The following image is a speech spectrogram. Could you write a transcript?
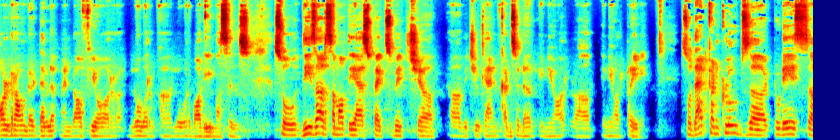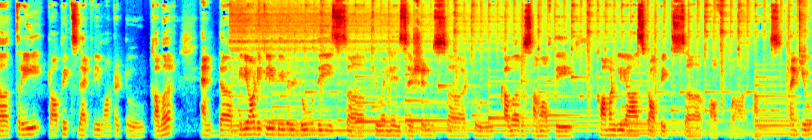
all-rounded development of your lower uh, lower body muscles. So these are some of the aspects which uh, uh, which you can consider in your in your training so that concludes uh, today's uh, three topics that we wanted to cover, and uh, periodically we will do these uh, Q and A sessions uh, to cover some of the commonly asked topics uh, of runners. Thank you.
